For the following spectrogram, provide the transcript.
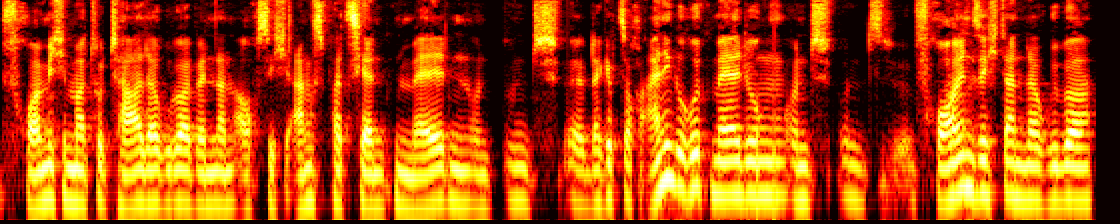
freue mich immer total darüber, wenn dann auch sich Angstpatienten melden und, und äh, da gibt es auch einige Rückmeldungen und, und freuen sich dann darüber,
